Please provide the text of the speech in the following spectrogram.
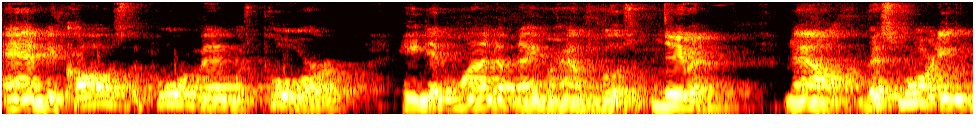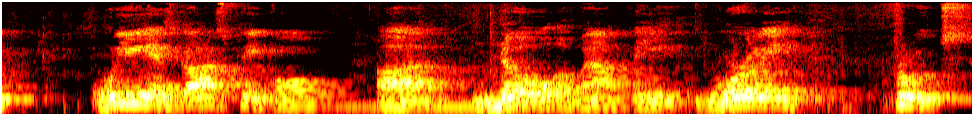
And because the poor man was poor, he didn't wind up in Abraham's bosom. Amen. Now, this morning, we as God's people uh, know about the worldly fruits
